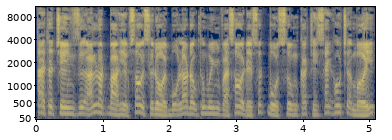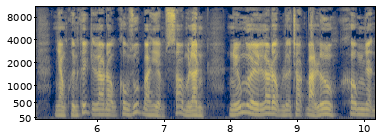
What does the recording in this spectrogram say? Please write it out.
Tại tờ trình dự án luật bảo hiểm xã hội sửa đổi, Bộ Lao động Thương binh và Xã hội đề xuất bổ sung các chính sách hỗ trợ mới nhằm khuyến khích lao động không rút bảo hiểm xã hội một lần. Nếu người lao động lựa chọn bảo lưu không nhận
